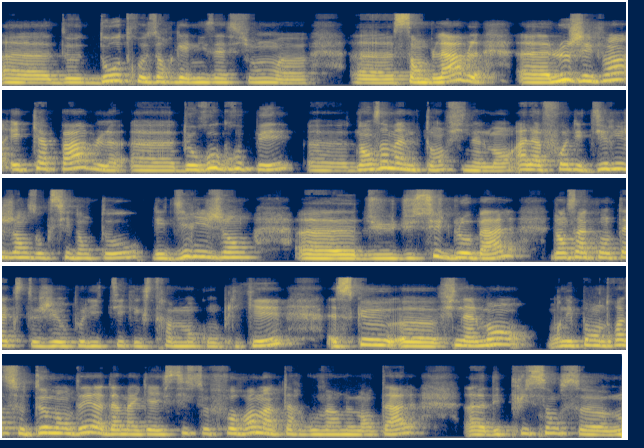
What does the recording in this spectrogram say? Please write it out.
euh, de d'autres organisations euh, euh semblables, euh, le G20 est capable euh, de regrouper dans un même temps, finalement, à la fois des dirigeants occidentaux, des dirigeants du, du, Sud global, dans un contexte géopolitique extrêmement compliqué. Est-ce que finalement, on n'est pas en droit de se demander, Adam Agaï, si ce forum intergouvernemental des puissances mondiales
